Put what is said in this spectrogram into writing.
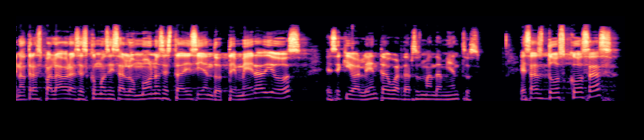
En otras palabras, es como si Salomón nos está diciendo, temer a Dios es equivalente a guardar sus mandamientos. Esas dos cosas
